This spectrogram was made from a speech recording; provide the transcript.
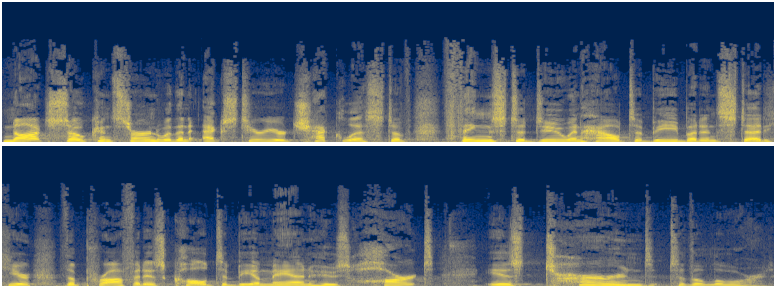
not so concerned with an exterior checklist of things to do and how to be, but instead, here, the prophet is called to be a man whose heart is turned to the Lord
